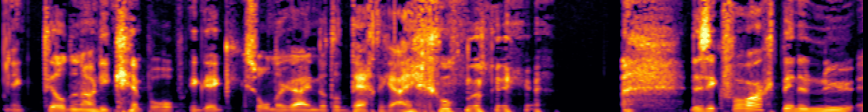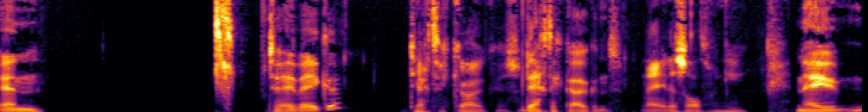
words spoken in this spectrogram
ik tilde nou die kippen op. Ik denk zonder gein dat er 30 eieren onder liggen. Dus ik verwacht binnen nu en twee weken 30 kuikens. 30 kuikens. Nee, dat zal het niet. Nee,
